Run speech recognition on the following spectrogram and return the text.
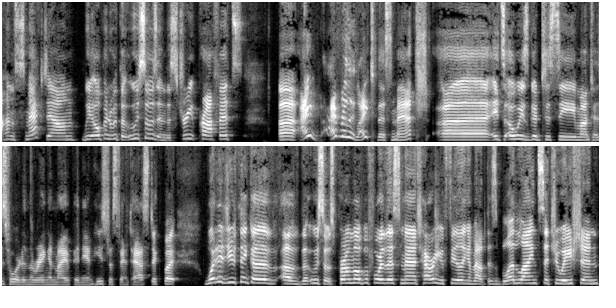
on SmackDown, we opened with the Usos and the Street Profits. Uh, I I really liked this match. Uh, it's always good to see Montez Ford in the ring, in my opinion. He's just fantastic. But what did you think of of the Usos promo before this match? How are you feeling about this bloodline situation?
